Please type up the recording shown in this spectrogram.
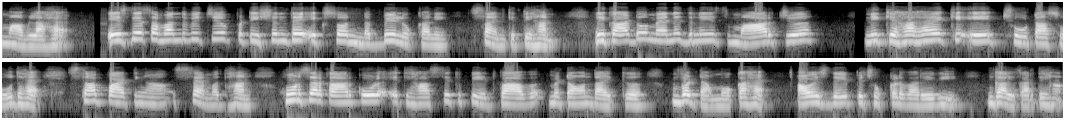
ਮਾਮਲਾ ਹੈ। ਇਸ ਦੇ ਸੰਬੰਧ ਵਿੱਚ ਪਟੀਸ਼ਨ ਤੇ 190 ਲੋਕਾਂ ਨੇ ਸਾਈਨ ਕੀਤੇ ਹਨ। ਰਿਕਾਰਡੋ ਮੈਨੇਦਨੇਸ ਮਾਰਚ ਨੇ ਕਿਹਾ ਹੈ ਕਿ ਇਹ ਛੋਟਾ ਸੋਧ ਹੈ। ਸਭ ਪਾਰਟੀਆਂ ਸਹਿਮਤ ਹਨ। ਹੁਣ ਸਰਕਾਰ ਕੋਲ ਇਤਿਹਾਸਿਕ ਭੇਦਭਾਵ ਮਿਟਾਉਣ ਦਾ ਇੱਕ ਵੱਡਾ ਮੌਕਾ ਹੈ। ਆਓ ਇਸ ਦੇ ਪਿਛੋਕੜ ਬਾਰੇ ਵੀ ਗੱਲ ਕਰਦੇ ਹਾਂ।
